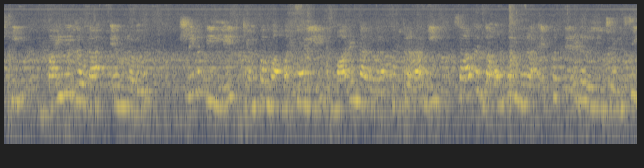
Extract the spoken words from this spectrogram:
ಶ್ರೀ. ಬೈರೇಗೌಡ ಎಂ ರವರು ಶ್ರೀಮತಿ ಲೇಟ್ ಕೆಂಪಮ್ಮ ಮತ್ತು ಲೇಟ್ ಮಾರಣ್ಣರವರ ಪುತ್ರರಾಗಿ ಸಾವಿರದ ಒಂಬೈನೂರ ಎಪ್ಪತ್ತೆರಡರಲ್ಲಿ ಜನಿಸಿ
